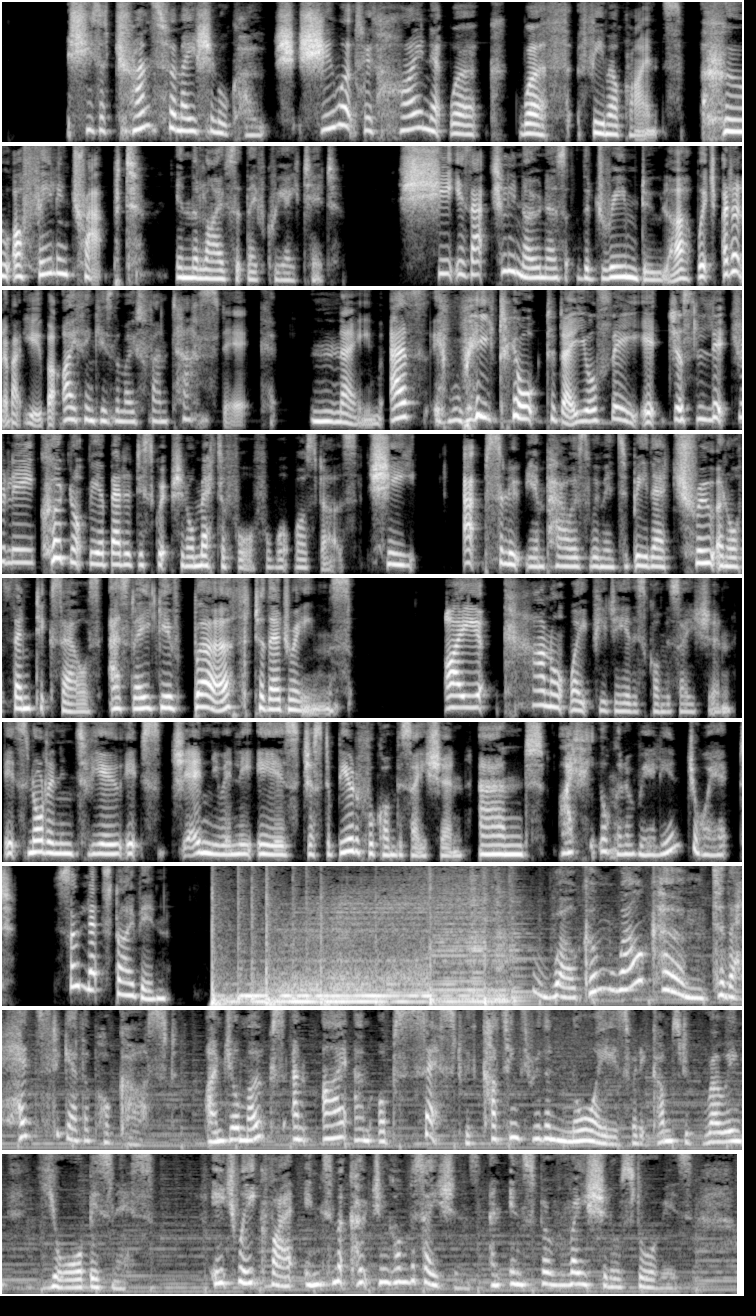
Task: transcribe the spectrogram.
She's a transformational coach. She works with high network worth female clients who are feeling trapped in the lives that they've created. She is actually known as the dream doula, which I don't know about you, but I think is the most fantastic name. As we talk today, you'll see it just literally could not be a better description or metaphor for what Roz does. She absolutely empowers women to be their true and authentic selves as they give birth to their dreams. I cannot wait for you to hear this conversation. It's not an interview. It's genuinely is just a beautiful conversation. And I think you're going to really enjoy it. So let's dive in. Welcome, welcome to the Heads Together podcast. I'm Jill Mokes and I am obsessed with cutting through the noise when it comes to growing your business. Each week, via intimate coaching conversations and inspirational stories,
